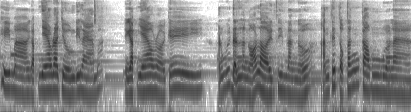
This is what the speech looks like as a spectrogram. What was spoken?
khi mà gặp nhau ra trường đi làm á thì gặp nhau rồi cái anh quyết định là ngỏ lời thêm lần nữa. Anh tiếp tục tấn công gọi là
